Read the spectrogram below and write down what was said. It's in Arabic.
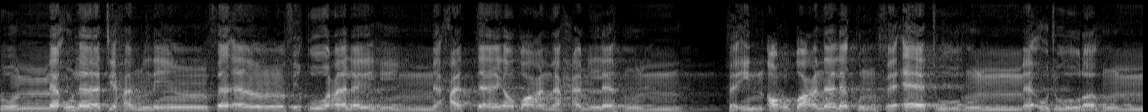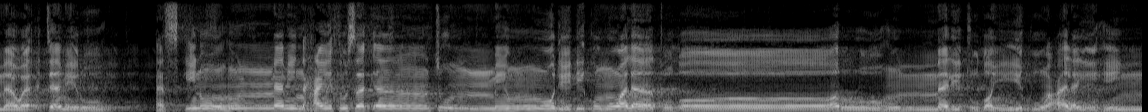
كن أولات حمل فأنفقوا عليهن حتى يضعن حملهن فإن أرضعن لكم فآتوهن أجورهن وأتمروا أسكنوهن من حيث سكنتم من وجدكم ولا تضاروهن لتضيقوا عليهن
